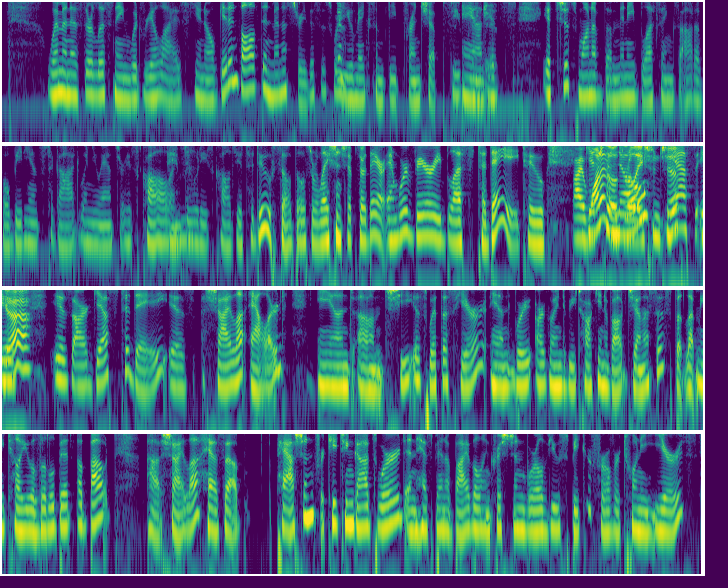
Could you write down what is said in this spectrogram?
women, as they're listening, would realize, you know, get involved in ministry. This is where you make some deep friendships. Deep and friendships. it's it's just one of the many blessings out of obedience to God when you answer his call and do what he's called you to do. So those relationships are there. And we're very blessed today to By get one of to those know- relationships, Yes, is, yeah. is our guest today is Shyla Allard, and um, she is with us here, and we are going to be talking about Genesis. But let me tell you a little bit about uh, Shyla. Has a passion for teaching God's Word and has been a Bible and Christian worldview speaker for over 20 years.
